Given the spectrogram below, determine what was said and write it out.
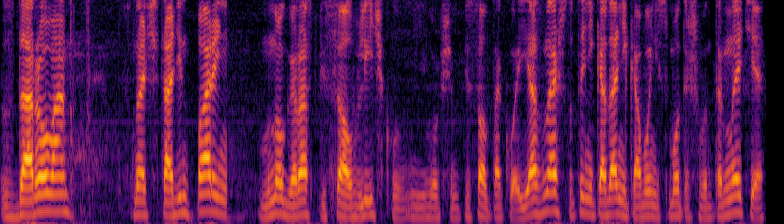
Здорово. Значит, один парень много раз писал в личку и, в общем, писал такое. Я знаю, что ты никогда никого не смотришь в интернете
